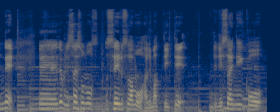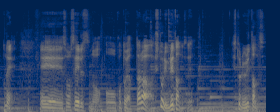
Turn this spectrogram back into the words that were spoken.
で、えー、でも実際そのセールスはもう始まっていて、で、実際にこうね、えー、そのセールスのことをやったら、1人売れたんですね。1人売れたんです。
